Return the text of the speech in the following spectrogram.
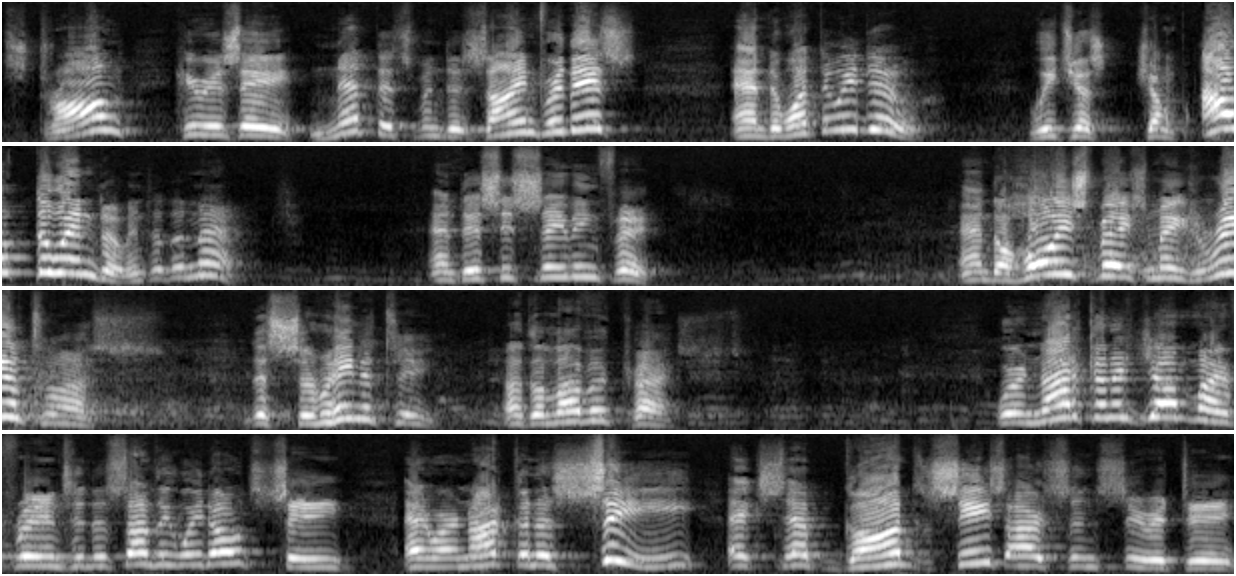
strong. Here is a net that's been designed for this. And what do we do? We just jump out the window into the net. And this is saving faith. And the Holy Spirit makes real to us the serenity of the love of Christ. We're not going to jump, my friends, into something we don't see, and we're not going to see except God sees our sincerity.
